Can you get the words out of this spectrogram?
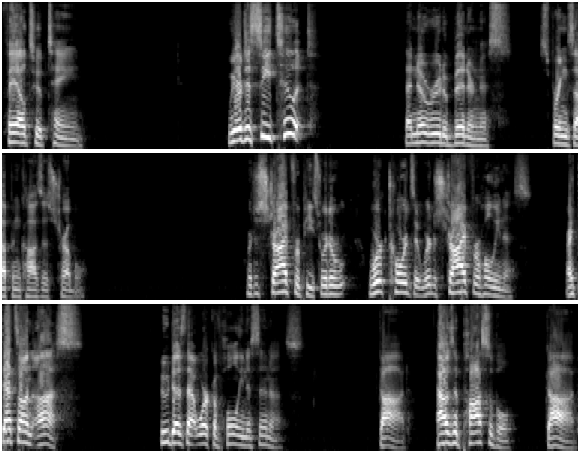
fail to obtain. We are to see to it that no root of bitterness springs up and causes trouble. We're to strive for peace. We're to work towards it. We're to strive for holiness. Right? That's on us. Who does that work of holiness in us? God. How is it possible? God.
